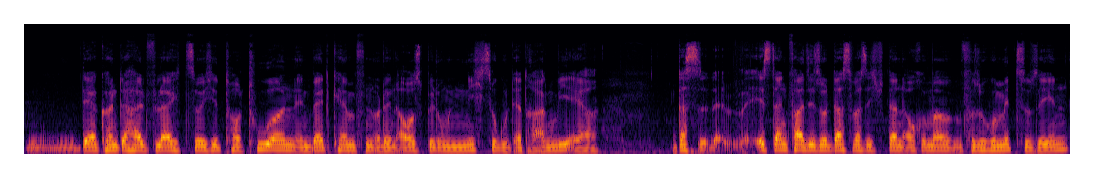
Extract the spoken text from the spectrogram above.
der könnte halt vielleicht solche Torturen in Wettkämpfen oder in Ausbildungen nicht so gut ertragen wie er. Das ist dann quasi so das, was ich dann auch immer versuche mitzusehen.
